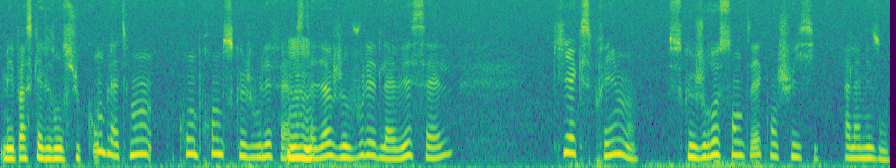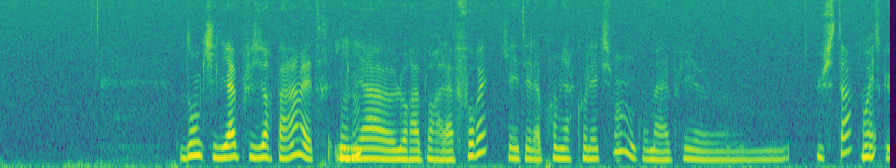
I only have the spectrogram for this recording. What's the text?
mais parce qu'elles ont su complètement comprendre ce que je voulais faire. Mhm. C'est-à-dire que je voulais de la vaisselle qui exprime ce que je ressentais quand je suis ici, à la maison. Donc il y a plusieurs paramètres. Il Mhm. y a euh, le rapport à la forêt, qui a été la première collection, donc on a appelé euh, Usta, Ouais. parce que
